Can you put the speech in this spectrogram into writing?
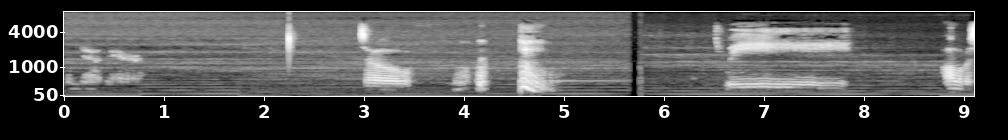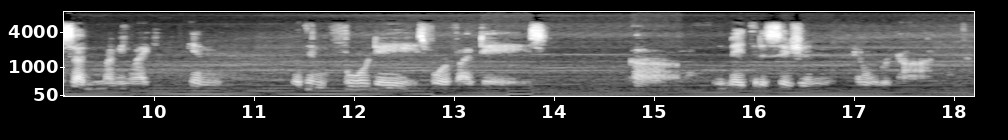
from down there. So we all of a sudden, I mean, like in within four days, four or five days, uh, we made the decision and we were gone from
